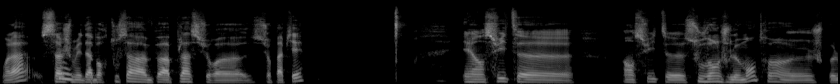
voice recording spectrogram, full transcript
Voilà, ça, je mets d'abord tout ça un peu à plat sur sur papier. Et ensuite, ensuite, souvent je le montre. Hein, je peux,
